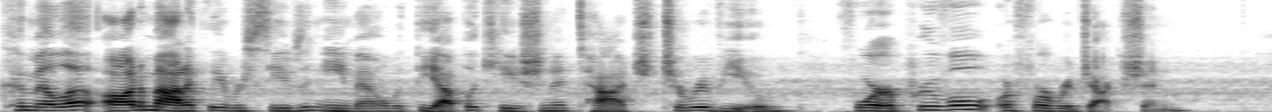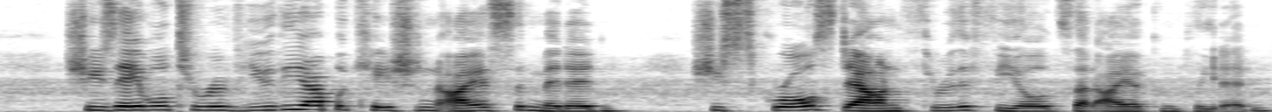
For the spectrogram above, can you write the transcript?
Camilla automatically receives an email with the application attached to review for approval or for rejection. She's able to review the application Aya submitted. She scrolls down through the fields that Aya completed.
